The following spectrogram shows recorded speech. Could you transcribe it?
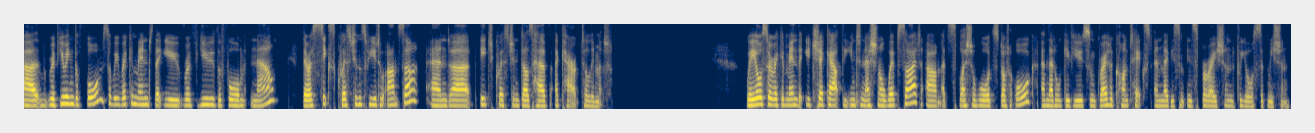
Uh, reviewing the form. So we recommend that you review the form now. There are six questions for you to answer and uh, each question does have a character limit. We also recommend that you check out the international website um, at splashawards.org and that will give you some greater context and maybe some inspiration for your submission.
